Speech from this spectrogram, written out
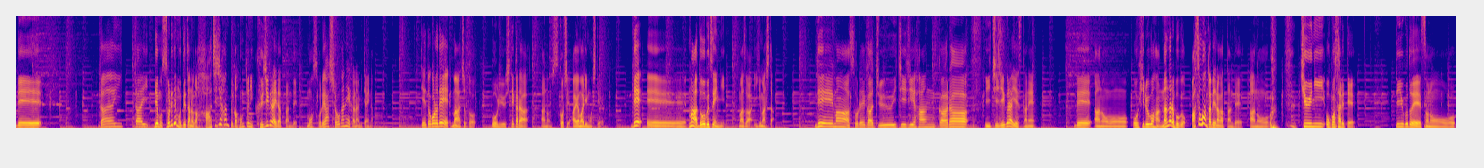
で大体でもそれでも出たのが8時半とか本当に9時ぐらいだったんでもうそれはしょうがねえかなみたいな。っていうところでまあちょっと合流してからあの少し謝りもしてで、えー、まあ動物園にまずは行きました。でまあそれが11時半から1時ぐらいですかね。であのー、お昼ご飯なんなら僕朝ごはん食べなかったんであのー、急に起こされて。っていうことでその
